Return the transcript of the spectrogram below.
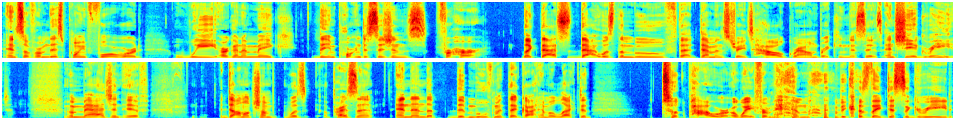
And so from this point forward, we are going to make the important decisions for her. Like that's that was the move that demonstrates how groundbreaking this is. And she agreed. Imagine if Donald Trump was a president and then the the movement that got him elected took power away from him because they disagreed.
